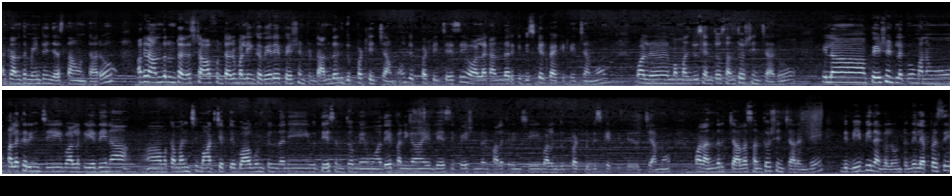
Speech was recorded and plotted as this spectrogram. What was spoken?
అక్కడ అంతా మెయింటైన్ చేస్తూ ఉంటారు. అక్కడ అందరు ఉంటారు స్టాఫ్ ఉంటారు. మళ్ళీ ఇంకా వేరే పేషెంట్ ఉంటారు. అందరికి దుప్పట్లు ఇచ్చాము. దుప్పట్లు ఇచ్చేసి వాళ్ళకి అందరికీ బిస్కెట్ ప్యాకెట్లు ఇచ్చాము. వాళ్ళు మమ్మల్ని చూసి ఎంతో సంతోషించారు. ఇలా పేషెంట్లకు మనము పలకరించి వాళ్ళకు ఏదైనా ఒక మంచి మాట చెప్తే బాగుంటుందని ఉద్దేశంతో మేము అదే పనిగా వెళ్ళేసి పేషెంట్లను పలకరించి వాళ్ళకి దుప్పట్లు బిస్కెట్లు వచ్చాము. వాళ్ళందరూ చాలా సంతోషించారండి. ఇది బీబీ నగర్లో ఉంటుంది. లెప్రసీ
